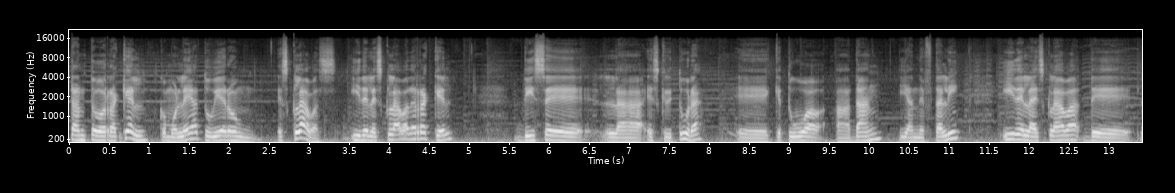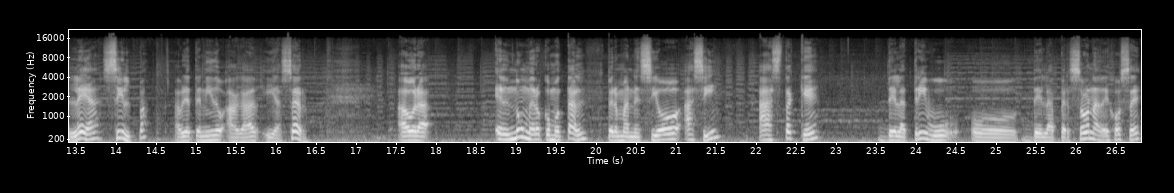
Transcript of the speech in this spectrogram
Tanto Raquel como Lea tuvieron esclavas y de la esclava de Raquel dice la escritura eh, que tuvo a Adán y a Neftalí y de la esclava de Lea, Silpa, habría tenido a Gad y a Ser. Ahora, el número como tal permaneció así hasta que de la tribu o de la persona de José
